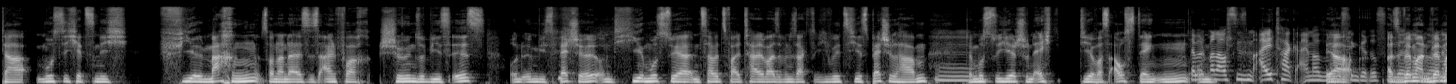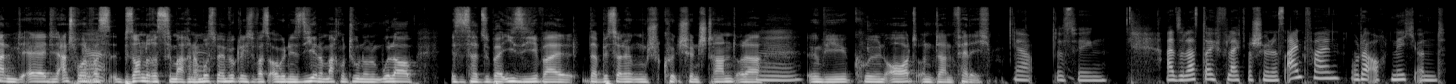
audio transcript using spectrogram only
da muss ich jetzt nicht viel machen, sondern da ist es einfach schön, so wie es ist und irgendwie special. Und hier musst du ja im Zweifelsfall teilweise, wenn du sagst, ich will es hier special haben, dann musst du hier schon echt dir was ausdenken. Damit man aus diesem Alltag einmal so ein ja, bisschen gerissen also wird. wenn man, so, wenn ne? man äh, den Anspruch hat, Ja. was Besonderes zu machen, dann Ja. muss man wirklich sowas organisieren und machen und tun. Und im Urlaub ist es halt super easy, weil da bist du an irgendeinem sch- schönen Strand oder Mhm. irgendwie coolen Ort und dann fertig. Ja, deswegen. Also lasst euch vielleicht was Schönes einfallen oder auch nicht und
